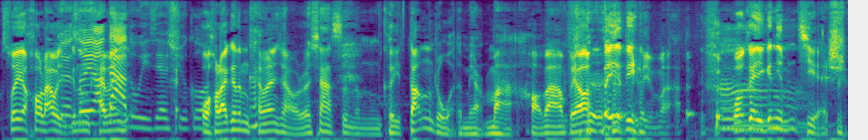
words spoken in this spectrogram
所以后来我就，跟他们开玩笑。大度一些，徐哥。我后来跟他们开玩笑，我说下次呢可以当着我的面骂，好吧，不要 背地里骂，我可以跟你们解释。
